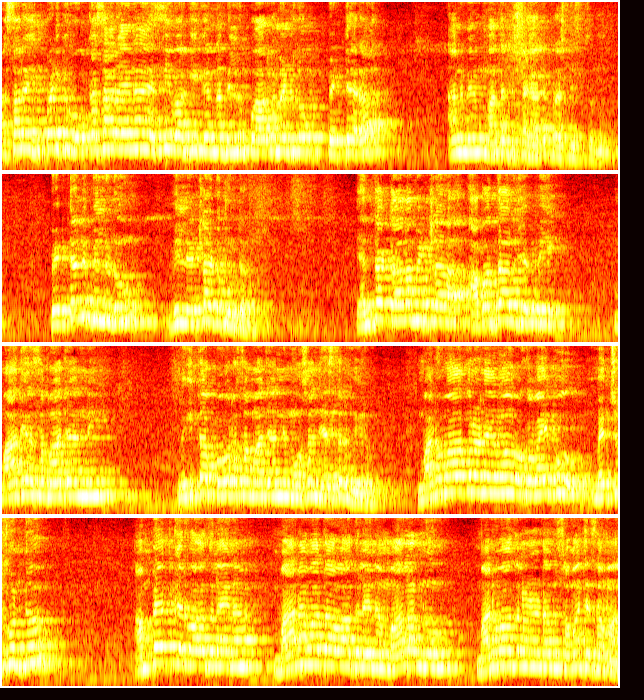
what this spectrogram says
అసలు ఇప్పటికి ఒక్కసారైనా ఎస్సీ వర్గీకరణ బిల్లు పార్లమెంట్లో పెట్టారా అని మేము మందకృష్ణ గారిని ప్రశ్నిస్తున్నాం. పెట్టని బిల్లును వీళ్ళు ఎట్లా అడ్డుకుంటారు? ఎంతకాలం ఇట్లా అబద్ధాలు చెప్పి మాదిగ సమాజాన్ని మిగతా పౌర సమాజాన్ని మోసం చేస్తారు మీరు? మనవాదులనేమో ఒకవైపు మెచ్చుకుంటూ అంబేద్కర్ వాదులైన మానవతావాదులైన మాలలను మనవాదులు అనడం సమంజసమా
